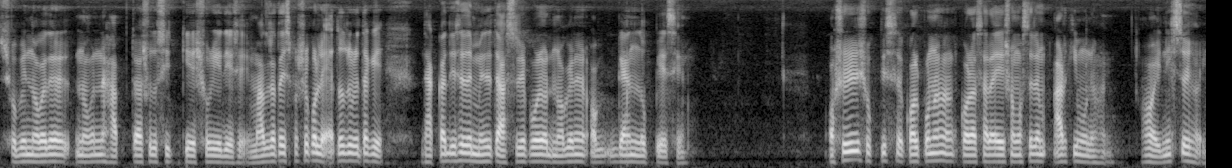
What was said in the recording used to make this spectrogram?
ছবির নগদের, নগেনের হাতটা শুধু ছিটকে সরিয়ে দিয়েছে। মাঝরাতে স্পর্শ করলে এত জোরে তাকে ধাক্কা দিয়েছে যে মেঝেতে আশ্রয় পড়ে নগেনের অজ্ঞান লোপ পেয়েছে। অশরীর শক্তি কল্পনা করা ছাড়া এই সমস্তটা আর কি মনে হয়? হয়, নিশ্চয়ই হয়।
